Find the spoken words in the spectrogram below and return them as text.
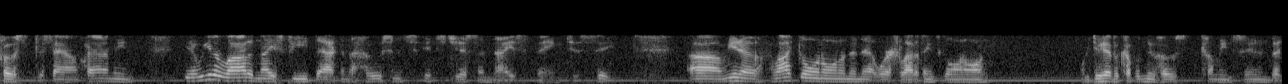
posted to SoundCloud. I mean, you know, we get a lot of nice feedback on the host, and it's it's just a nice thing to see. Um, you know, a lot going on on the network, a lot of things going on. We do have a couple new hosts coming soon, but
